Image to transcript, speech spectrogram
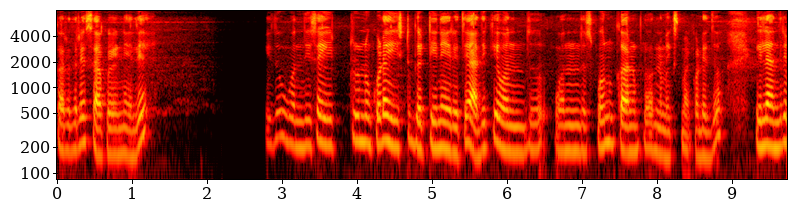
ಕರೆದ್ರೆ ಸಾಕು ಎಣ್ಣೆಯಲ್ಲಿ. ಇದು ಒಂದು ದಿವಸ ಇಟ್ಟರೂ ಕೂಡ ಇಷ್ಟು ಗಟ್ಟಿನೇ ಇರುತ್ತೆ. ಅದಕ್ಕೆ ಒಂದು ಒಂದು ಸ್ಪೂನ್ ಕಾರ್ನ್ ಫ್ಲೋರ್ನ ಮಿಕ್ಸ್ ಮಾಡ್ಕೊಂಡಿದ್ದು. ಇಲ್ಲಾಂದರೆ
